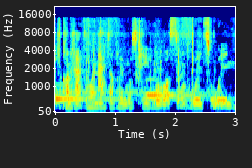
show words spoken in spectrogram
Das kann ich einfach nicht, aber ich muss irgendwo Wasser und Holz holen.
